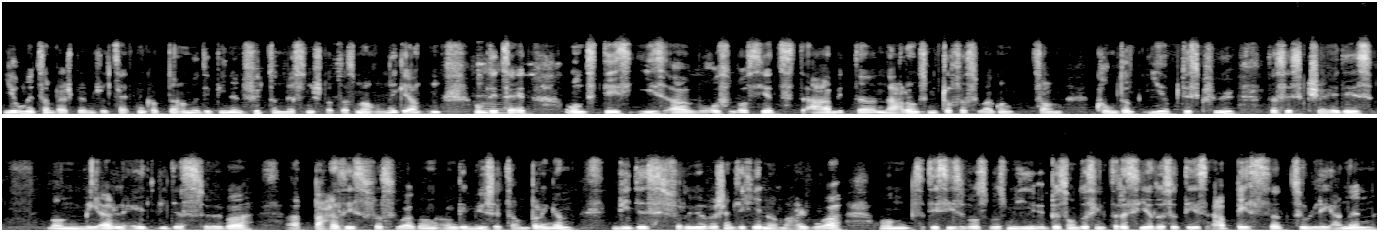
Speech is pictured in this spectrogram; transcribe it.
Juni zum Beispiel haben wir schon Zeiten gehabt, da haben wir die Bienen füttern müssen, statt dass wir Honig ernten um die. Zeit. Und das ist auch was, was jetzt auch mit der Nahrungsmittelversorgung zusammenkommt. Und ich habe das Gefühl, dass es gescheit ist, wenn mehr Leute wie das selber eine Basisversorgung an Gemüse zusammenbringen, wie das früher wahrscheinlich eh normal war. Und das ist was, was mich besonders interessiert. Also das auch besser zu lernen,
